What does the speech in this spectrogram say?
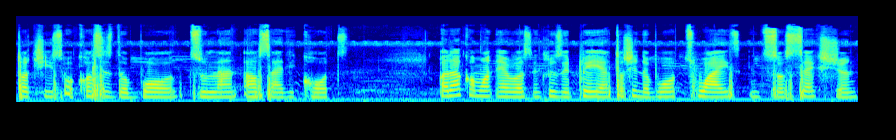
touches or causes the ball to land outside the court. Other common errors include a player touching the ball twice in succession,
